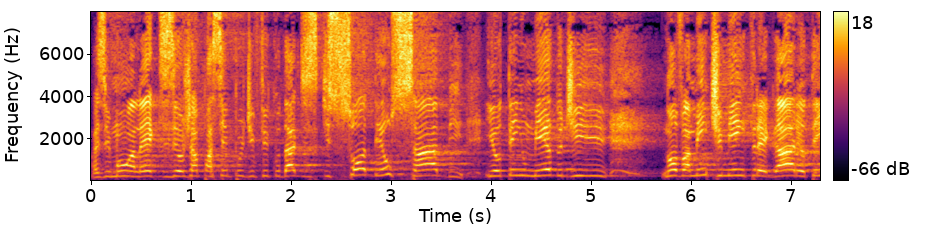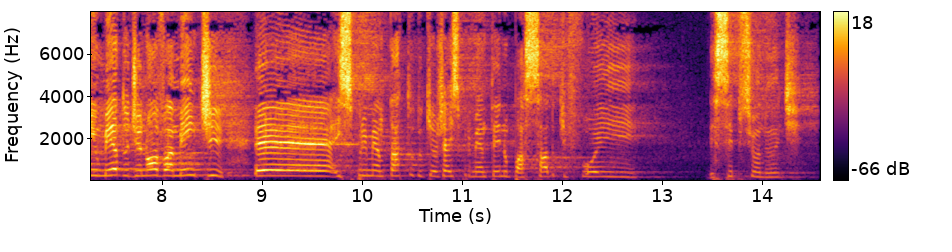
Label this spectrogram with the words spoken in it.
mas, irmão Alex, eu já passei por dificuldades que só Deus sabe, e eu tenho medo de novamente me entregar, eu tenho medo de novamente é, experimentar tudo que eu já experimentei no passado, que foi decepcionante.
